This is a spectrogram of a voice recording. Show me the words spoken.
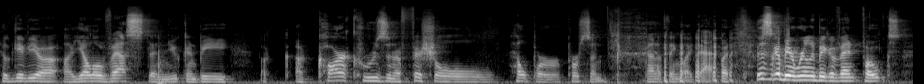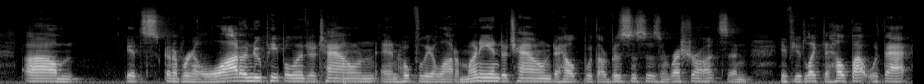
he'll give you a, a yellow vest, and you can be a, a car cruising official helper person, kind of thing like that. But this is going to be a really big event, folks. Um, it's going to bring a lot of new people into town and hopefully a lot of money into town to help with our businesses and restaurants. And if you'd like to help out with that,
